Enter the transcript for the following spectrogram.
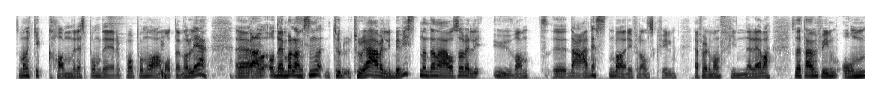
som man ikke kan respondere på på noen annen måte enn å le. Uh, og, og, den balansen tror, tror jeg er veldig bevisst, men den er også veldig uvant. Uh, det er nesten bare i fransk film jeg føler man finner det. da. Så dette er en film om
